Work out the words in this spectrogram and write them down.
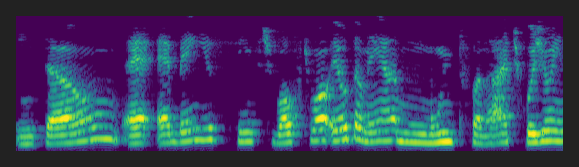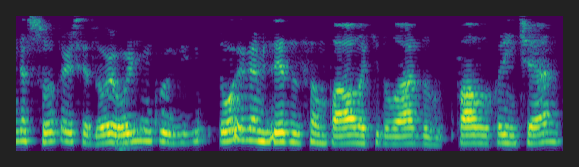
Então, é, é bem isso sim, futebol. Futebol, eu também era muito fanático. Hoje eu ainda sou torcedor. Hoje, inclusive, tô com a camiseta do São Paulo aqui do lado do Paulo Corintiano.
